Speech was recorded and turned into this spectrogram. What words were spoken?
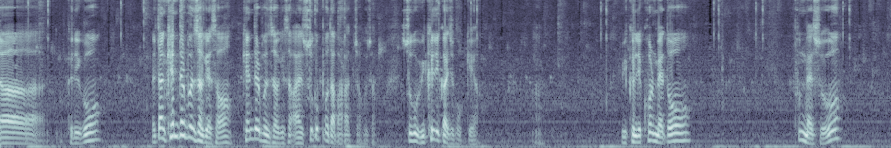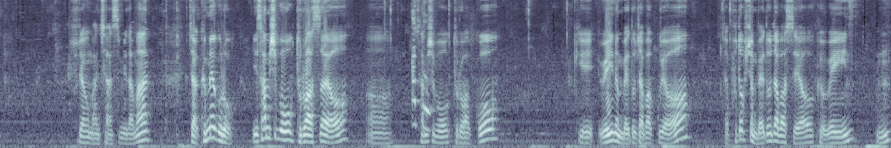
자 그리고 일단 캔들 분석에서 캔들 분석에서 아니 수급보다 말았죠, 그죠? 수급 위클리까지 볼게요. 어. 위클리 콜 매도 푼 매수 수량은 많지 않습니다만 자 금액으로 이 35억 들어왔어요 어 35억 들어왔고 이 웨인은 매도 잡았고요 자 풋옵션 매도 잡았어요 그 웨인 음?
